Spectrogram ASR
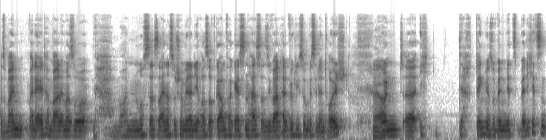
Also mein, meine Eltern waren immer so, ja, Mann, muss das sein, dass du schon wieder die Hausaufgaben vergessen hast? Also sie waren halt wirklich so ein bisschen enttäuscht. Ja. Und äh, ich denke mir so, wenn jetzt, wenn ich jetzt, ein,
